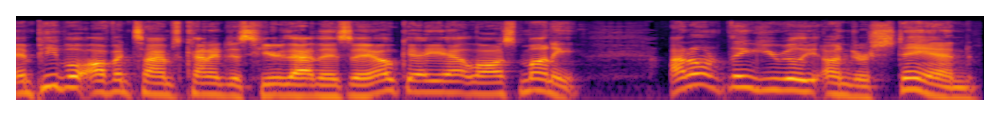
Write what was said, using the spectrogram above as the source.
and people oftentimes kind of just hear that and they say, okay, yeah, it lost money. I don't think you really understand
